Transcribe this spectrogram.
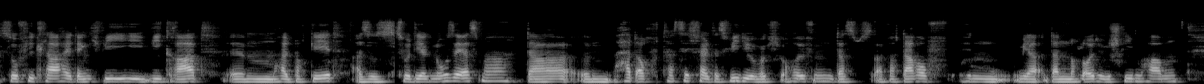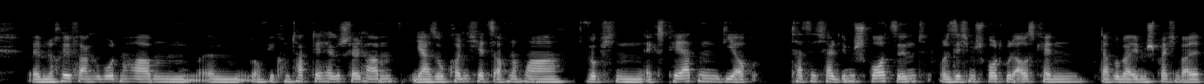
so viel Klarheit, denke ich, wie, wie gerade ähm, halt noch geht. Also zur Diagnose erstmal, da ähm, hat auch tatsächlich halt das Video wirklich geholfen, dass einfach daraufhin mir dann noch Leute geschrieben haben, ähm, noch Hilfe angeboten haben, ähm, irgendwie Kontakte hergestellt haben. Ja, so konnte ich jetzt auch nochmal wirklich einen Experten, die auch tatsächlich halt im Sport sind oder sich im Sport gut auskennen, darüber eben sprechen, weil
